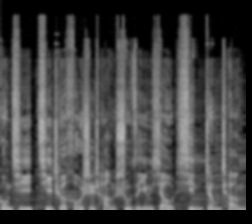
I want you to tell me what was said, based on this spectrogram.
共启汽车后市场数字营销新征程。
